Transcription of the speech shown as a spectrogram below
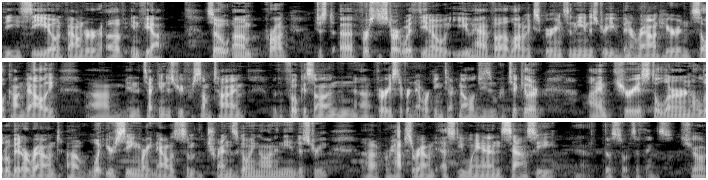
the CEO and founder of Infiot. So, um, just uh, first to start with, you know, you have a lot of experience in the industry. You've been around here in Silicon Valley, um, in the tech industry for some time, with a focus on uh, various different networking technologies in particular. I'm curious to learn a little bit around um, what you're seeing right now as some of the trends going on in the industry, uh, perhaps around SD WAN, SASE, uh, those sorts of things. Sure.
